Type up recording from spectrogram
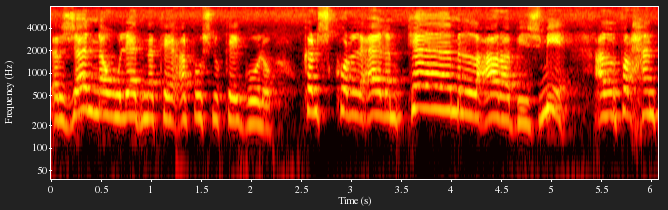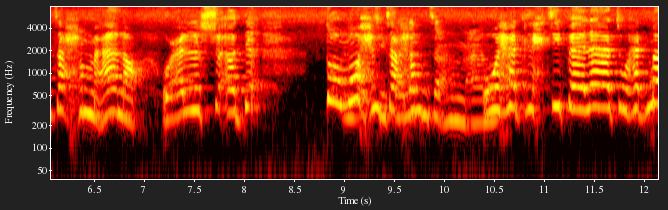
رجالنا وولادنا كيعرفوا شنو كيقولوا. كنشكر العالم كامل العربي جميع على الفرحة نتاعهم معنا وعلى الش... الطموح نتاعهم وهاد الاحتفالات وهاد ما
